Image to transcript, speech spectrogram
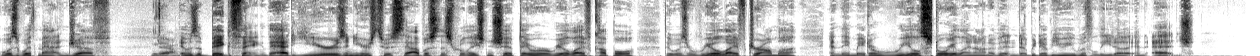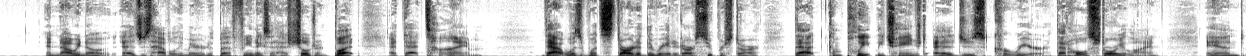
was with Matt and Jeff. Yeah. It was a big thing. They had years and years to establish this relationship. They were a real life couple. There was a real life drama, and they made a real storyline out of it in WWE with Lita and Edge. And now we know Edge is happily married with Beth Phoenix and has children. But at that time, that was what started the rated R superstar. That completely changed Edge's career, that whole storyline. And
